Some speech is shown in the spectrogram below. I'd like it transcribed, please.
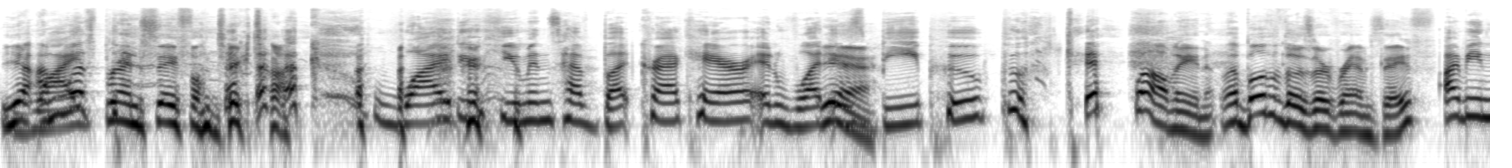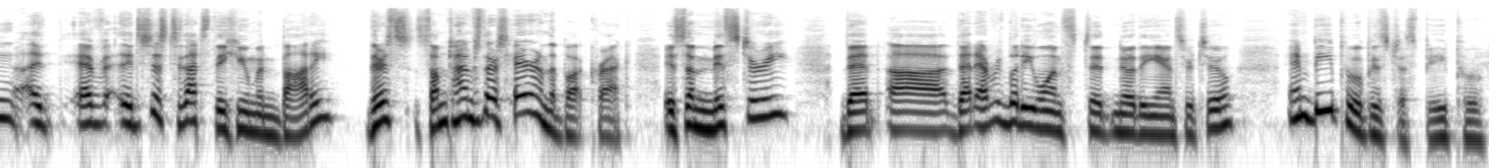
yeah, why- I'm less brand safe on TikTok. why do humans have butt crack hair and what yeah. is bee poop? well, I mean, uh, both of those are brand safe. I mean, it's just that's the human body there's sometimes there's hair in the butt crack. It's a mystery that uh, that everybody wants to know the answer to. And bee poop is just bee poop.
